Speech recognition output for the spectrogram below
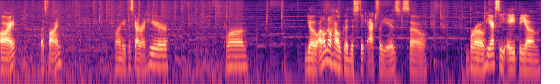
Alright, that's fine. We're gonna get this guy right here. Come on. Yo, I don't know how good this stick actually is, so... Bro, he actually ate the, um...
